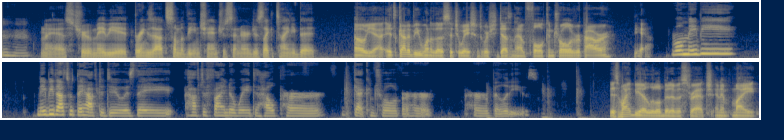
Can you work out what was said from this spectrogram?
Mm-hmm. Yeah, it's true. Maybe it brings out some of the enchantress in her, just like a tiny bit. Oh yeah it's got to be one of those situations where she doesn't have full control of her power Yeah. Well, maybe maybe that's what they have to do is they have to find a way to help her get control over her her abilities. this might be a little bit of a stretch and it might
